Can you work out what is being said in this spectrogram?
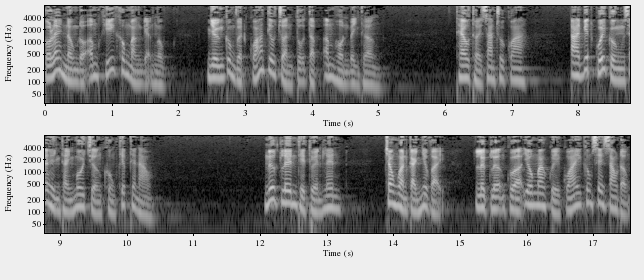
Có lẽ nồng độ âm khí không bằng địa ngục, nhưng cũng vượt quá tiêu chuẩn tụ tập âm hồn bình thường. Theo thời gian trôi qua, ai biết cuối cùng sẽ hình thành môi trường khủng khiếp thế nào. Nước lên thì thuyền lên, trong hoàn cảnh như vậy, lực lượng của yêu ma quỷ quái cũng sẽ dao động,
